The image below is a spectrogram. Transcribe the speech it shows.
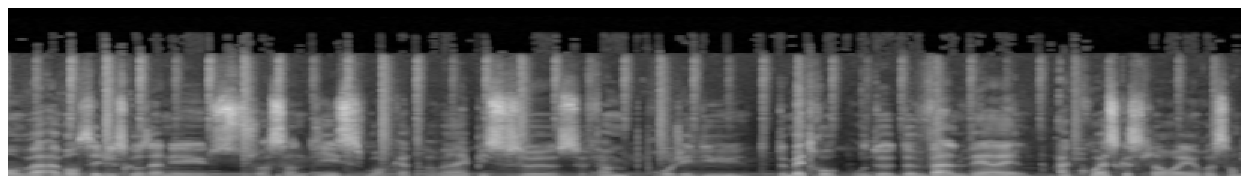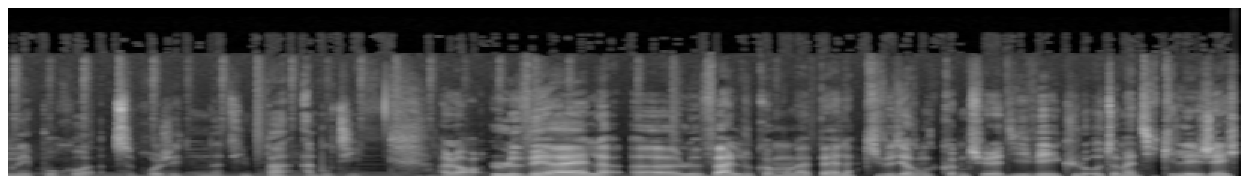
on va avancer jusqu'aux années 70, voire 80, et puis ce, fameux projet du, de métro ou de, de VAL, VAL. À quoi est-ce que cela aurait ressemblé? Pourquoi ce projet n'a-t-il pas abouti? Alors, le VAL, euh, le VAL, comme on l'appelle, qui veut dire, donc, comme tu l'as dit, véhicule automatique léger,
